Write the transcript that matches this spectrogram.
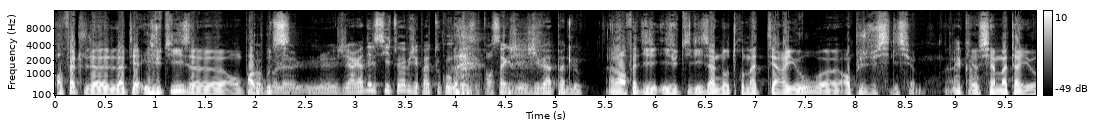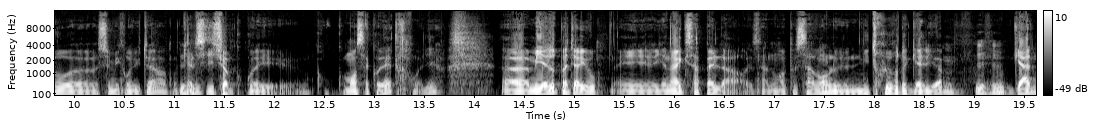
en, fait, ils utilisent, euh, on parle beaucoup. De... J'ai regardé le site web, j'ai pas tout compris. c'est pour ça que j'y vais à pas de loup. Alors en fait, ils, utilisent un autre matériau en plus du silicium, qui est aussi un matériau semi-conducteur. Donc il y a le mhm. silicium qu'on commence à connaître, on va dire. Euh, mais il y a d'autres matériaux. Et il y en a un qui s'appelle, c'est un nom un peu savant, le nitrure de gallium. Mhm. GAN,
